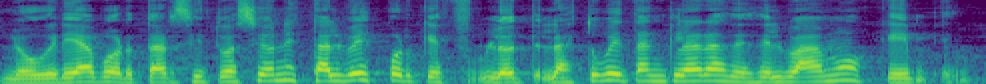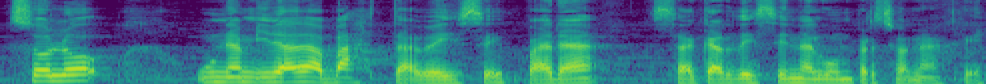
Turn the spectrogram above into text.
Logré abortar situaciones, tal vez porque las tuve tan claras desde el vamos que solo una mirada basta a veces para sacar de escena algún personaje.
